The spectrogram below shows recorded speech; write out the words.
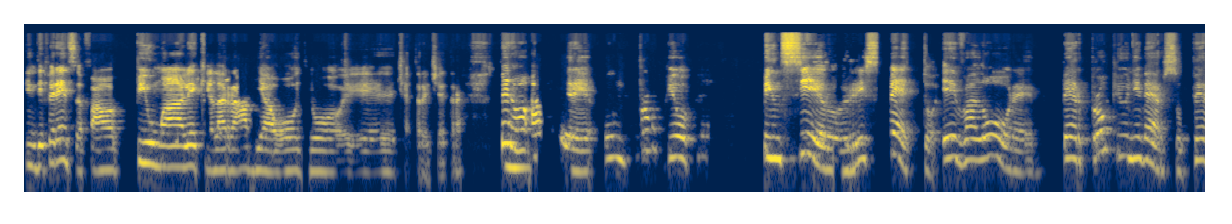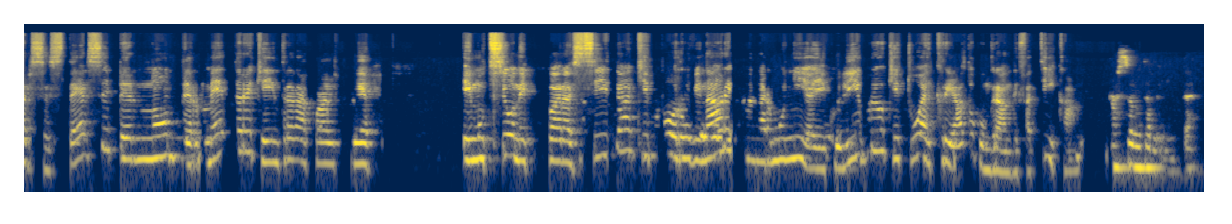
Indifferenza fa più male che la rabbia, odio, eccetera, eccetera. Però mm. avere un proprio pensiero, rispetto e valore per proprio universo, per se stessi, per non permettere che entrerà qualche emozione parassita che può rovinare l'armonia e equilibrio che tu hai creato con grande fatica. Assolutamente.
